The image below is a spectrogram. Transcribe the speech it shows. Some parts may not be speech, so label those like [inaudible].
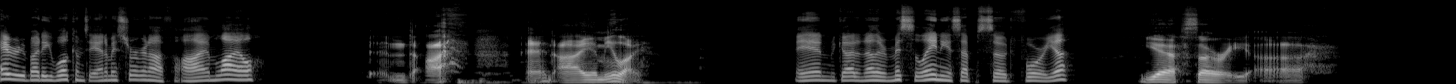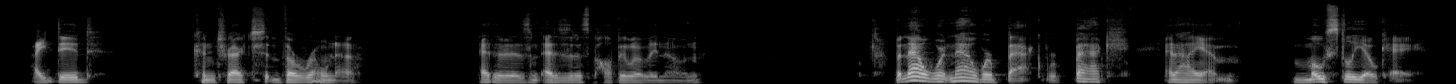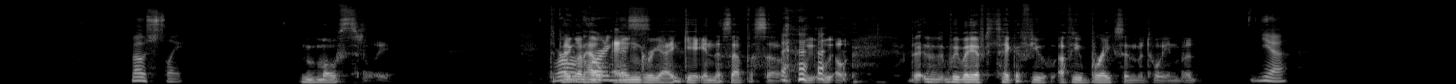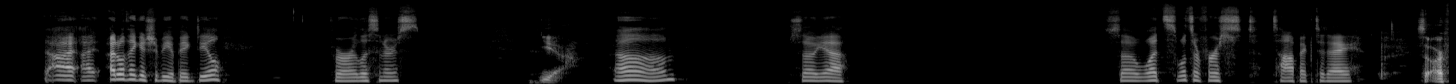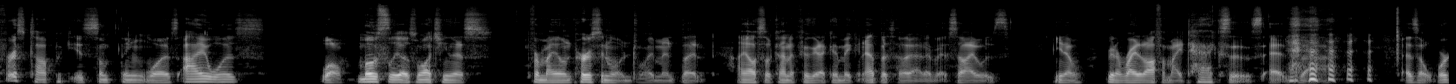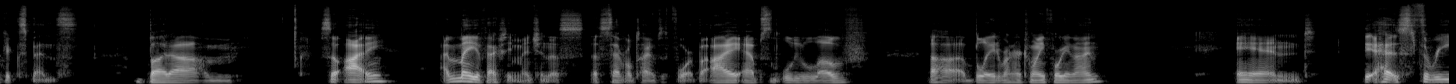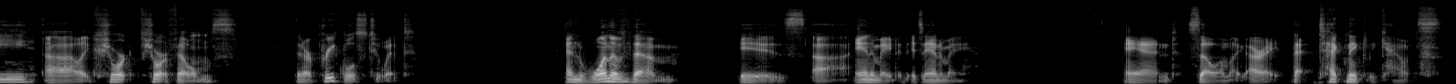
Hey everybody, welcome to Anime Stroganoff. I'm Lyle. And I and I am Eli. And we got another miscellaneous episode for you. Yeah, sorry. Uh I did contract the Rona, as it is as it is popularly known. But now we're now we're back. We're back, and I am mostly okay. Mostly. Mostly. Depending on how recording this- angry I get in this episode, we, we, [laughs] oh, th- we may have to take a few a few breaks in between. But Yeah. I, I I don't think it should be a big deal for our listeners. yeah, Um. So yeah. So what's what's our first topic today? So our first topic is something was I was well, mostly I was watching this for my own personal enjoyment, but I also kind of figured I could make an episode out of it. So I was, you know, going to write it off of my taxes as uh, [laughs] as a work expense. But um so I I may have actually mentioned this uh, several times before, but I absolutely love uh Blade Runner 2049 and it has three uh like short short films that are prequels to it. And one of them is uh animated. It's anime. And so i'm like all right that technically counts.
